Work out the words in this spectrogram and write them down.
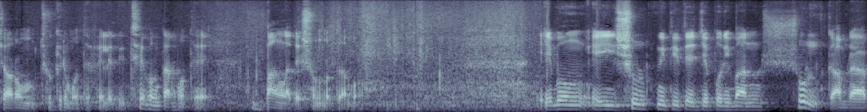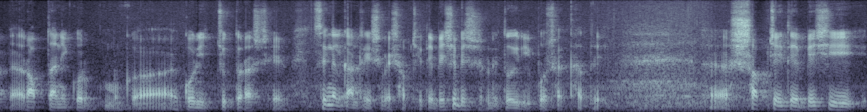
চরম ঝুঁকির মধ্যে ফেলে দিচ্ছে এবং তার মধ্যে বাংলাদেশ অন্যতম। এবং এই শুল্ক নীতিতে যে পরিমাণ শুল্ক আমরা রপ্তানি কর- যুক্তরাষ্ট্রের সিঙ্গেল কান্ট্রি হিসেবে সবচেয়ে বেশি, বিশেষ করে তৈরি পোশাক খাতে, সবচেয়ে বেশি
